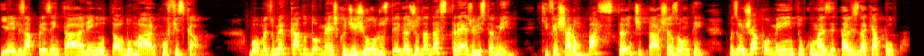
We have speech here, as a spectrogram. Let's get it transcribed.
e eles apresentarem o tal do marco fiscal. Bom, mas o mercado doméstico de juros teve ajuda das treasuries também, que fecharam bastante taxas ontem, mas eu já comento com mais detalhes daqui a pouco.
